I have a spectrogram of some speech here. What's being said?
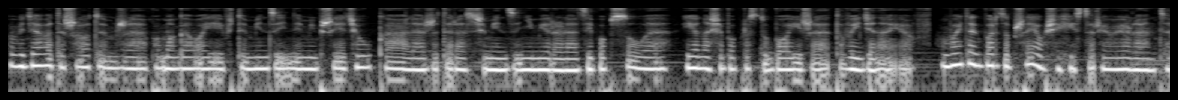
Powiedziała też o tym, że pomagała jej w tym m.in. przyjaciółka, ale że teraz się między nimi relacje popsuły i ona się po prostu boi, że to wyjdzie na jaw. Wojtek bardzo przejął się historią Jolanty.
